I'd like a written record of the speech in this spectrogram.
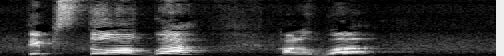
tips tuh gue kalau gue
